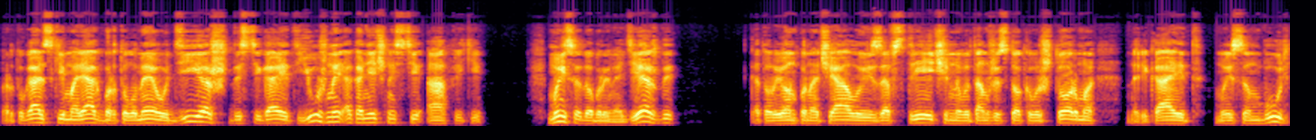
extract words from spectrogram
Португальский моряк Бартоломео Диаш достигает южной оконечности Африки, мыса Доброй Надежды, который он поначалу из-за встреченного там жестокого шторма нарекает мысом бурь.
